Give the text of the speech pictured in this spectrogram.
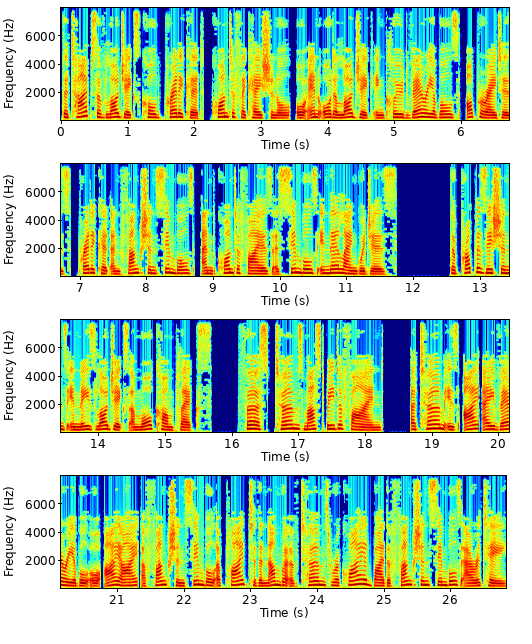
The types of logics called predicate, quantificational, or n-order logic include variables, operators, predicate and function symbols, and quantifiers as symbols in their languages. The propositions in these logics are more complex. First, terms must be defined. A term is i a variable or ii a function symbol applied to the number of terms required by the function symbol's arity.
